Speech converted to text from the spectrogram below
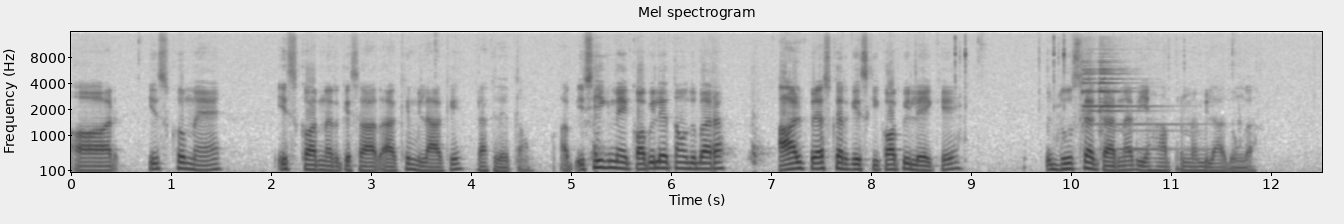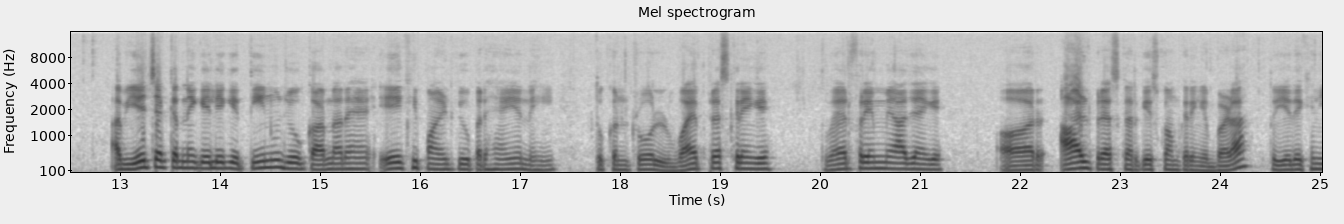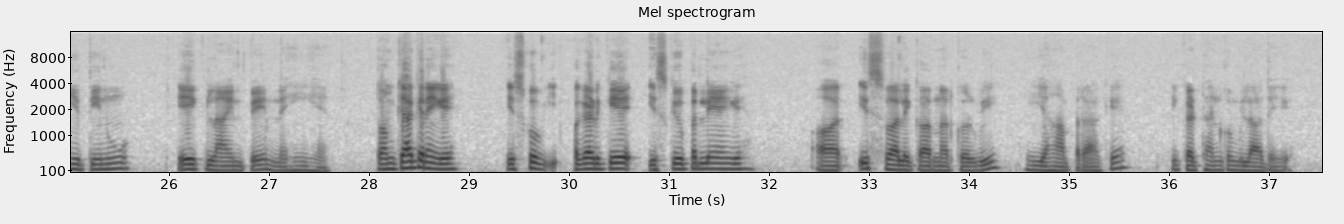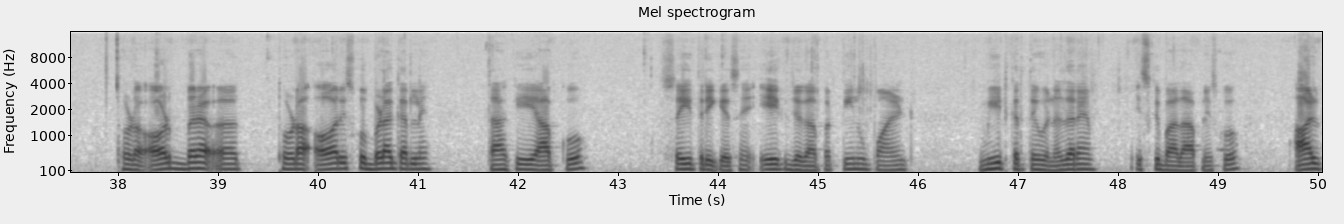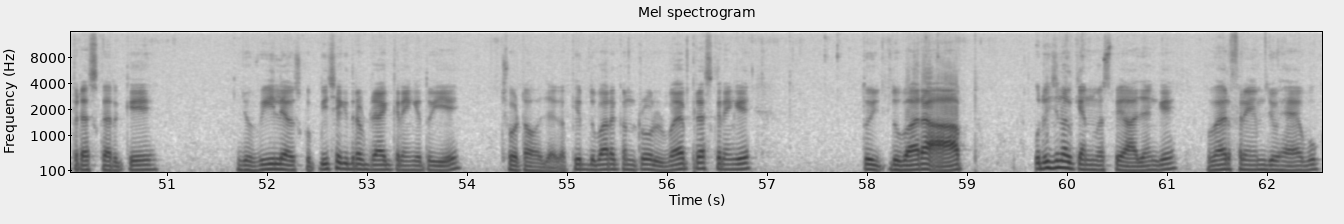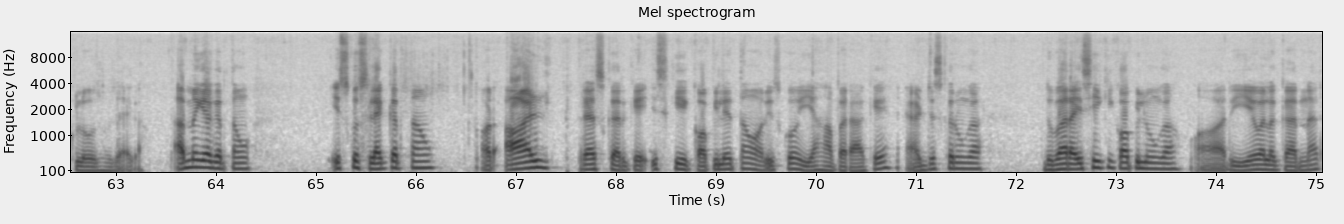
और इसको मैं इस कॉर्नर के साथ आके मिला के रख देता हूँ। अब इसी की मैं कॉपी लेता हूँ दोबारा। आल प्रेस करके इसकी कॉपी लेके दूसरा कॉर्नर यहाँ पर मैं मिला दूँगा। अब ये चेक करने के लिए कि तीनों जो कॉर्नर हैं, एक ही पॉइंट के ऊपर हैं या नहीं तो कंट्रोल वाई प्रेस करेंगे तो वायर फ्रेम में आ जाएँगे। और आल्ट प्रेस करके इसको हम करेंगे बड़ा तो ये देखें ये तीनों एक लाइन पे नहीं है। तो हम क्या करेंगे? इसको पकड़ के इसके ऊपर ले आएँगे और इस वाले कॉर्नर को भी यहाँ पर आके इकट्ठा इनको मिला देंगे। थोड़ा और बड़ा थोड़ा और इसको बड़ा कर लें ताकि आपको सही तरीके से एक जगह पर तीनों पॉइंट मीट करते हुए नज़र आए। इसके बाद आपने इसको आल प्रेस करके जो व्हील है, उसको पीछे की तरफ़ ड्रैग करेंगे तो ये छोटा हो जाएगा। फिर दोबारा कंट्रोल वेब प्रेस करेंगे तो दोबारा आप ओरिजिनल कैनवस पे आ जाएँगे। वायर फ्रेम जो है, वो क्लोज हो जाएगा। अब मैं क्या करता हूँ, इसको सिलेक्ट करता हूँ और आल्ट प्रेस करके इसकी एक कॉपी लेता हूँ और इसको यहाँ पर आके एडजस्ट करूँगा। दोबारा इसी की कॉपी लूँगा और ये वाला कर्नर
